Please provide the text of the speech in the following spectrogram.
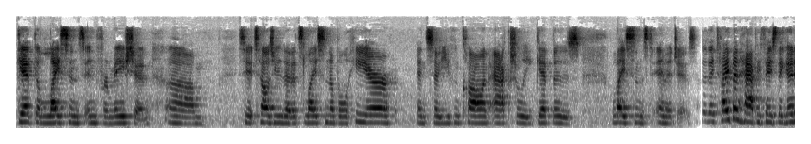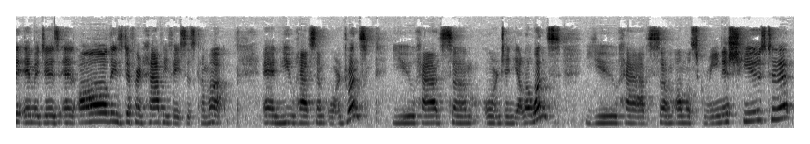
get the license information. Um, see, it tells you that it's licensable here, and so you can call and actually get those licensed images. So they type in happy face, they go to images, and all these different happy faces come up. And you have some orange ones, you have some orange and yellow ones, you have some almost greenish hues to it.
